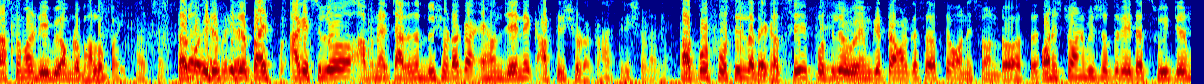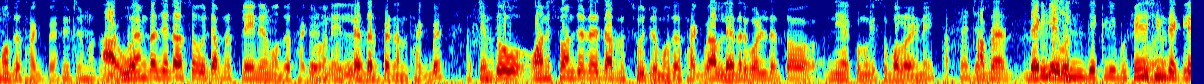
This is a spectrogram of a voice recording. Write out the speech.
কাস্টমার রিভিউ আমরা ভালো পাই। আচ্ছা তারপর এটা এটার প্রাইস আগে ছিল আপনার চার হাজার দুইশো টাকা এখন জেনেক আটত্রিশশো টাকা। আটত্রিশশো টাকা তারপর ফসিলটা দেখাচ্ছি। ফসিলের ওএম গেটটা আমার কাছে আছে ওয়ান ইস ওয়ানটাও আছে। ওয়ান ইস ওয়ান বিষয়তে এটা সুইটের মধ্যে থাকবে। আর ওএমটা যেটা আছে ওইটা আপনার প্লেনের মধ্যে থাকবে মানে লেদার প্যাটার্ন থাকবে। আচ্ছা। কিন্তু ওয়ান ওয়ান যেটা এটা আপনার সুইটের মধ্যে থাকবে। আর লেদার কোয়ালিটি তো নিয়ে কোনো কিছু বলারই নেই। আপনার দেখলে ফিনিশিং দেখলেই বুঝতে ফিনিশিং দেখলে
